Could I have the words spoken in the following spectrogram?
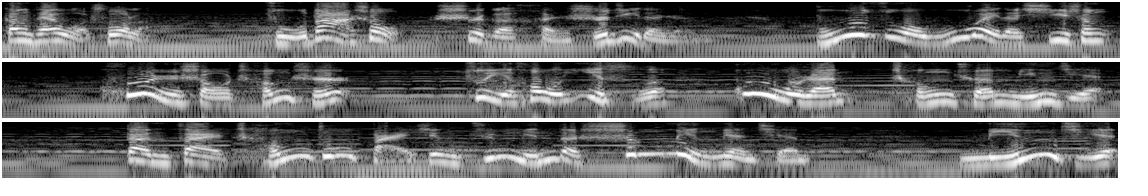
刚才我说了，祖大寿是个很实际的人，不做无谓的牺牲，困守城池，最后一死固然成全名节。但在城中百姓军民的生命面前，名节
